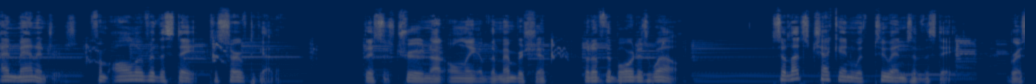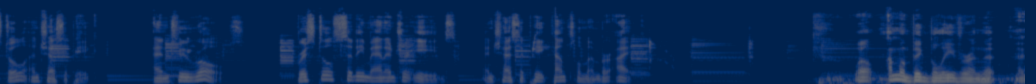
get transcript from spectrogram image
and managers from all over the state to serve together. This is true not only of the membership, but of the board as well. So let's check in with two ends of the state, Bristol and Chesapeake, and two roles, Bristol City Manager Eads and Chesapeake Council Member Ike. Well, I'm a big believer in that uh,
